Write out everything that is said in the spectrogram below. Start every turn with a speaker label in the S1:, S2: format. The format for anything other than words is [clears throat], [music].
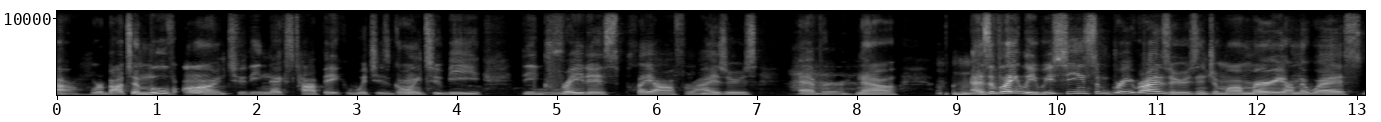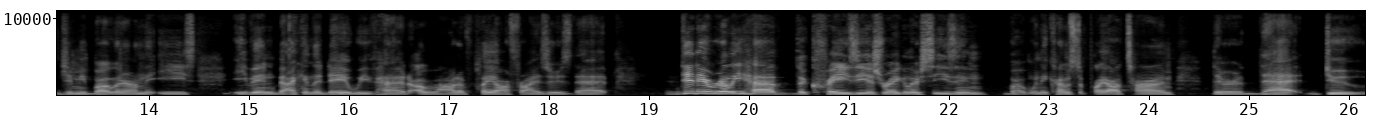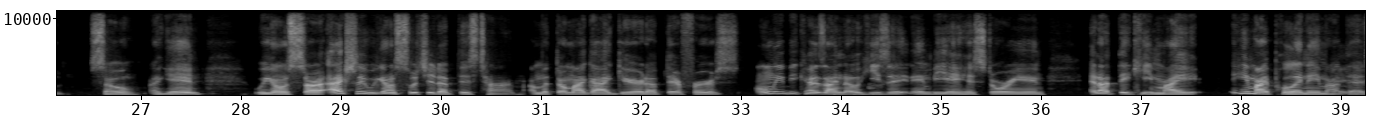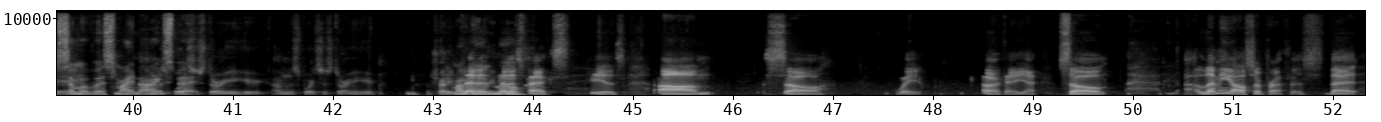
S1: Now, we're about to move on to the next topic, which is going to be the greatest playoff mm. risers [sighs] ever. Now, mm-hmm. as of lately, we've seen some great risers in Jamal Murray on the West, Jimmy Butler on the East. Even back in the hmm. day, we've had a lot of playoff risers that didn't really have the craziest regular season, but when it comes to playoff time, they're that dude. So, again, we're gonna start. Actually, we're gonna switch it up this time. I'm gonna throw my guy Garrett up there first, only because I know he's an NBA historian, and I think he might he might pull a name out
S2: Hey,
S1: that
S2: hey,
S1: some
S2: hey.
S1: of us might not
S2: I'm the sports
S1: expect.
S2: historian here. I'm the sports historian here. I'll try to
S1: My
S2: be
S1: bad,
S3: That
S2: very
S3: is,
S1: bro.
S3: that is facts. He is. Um, so wait. Okay, yeah. So uh, let me also preface that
